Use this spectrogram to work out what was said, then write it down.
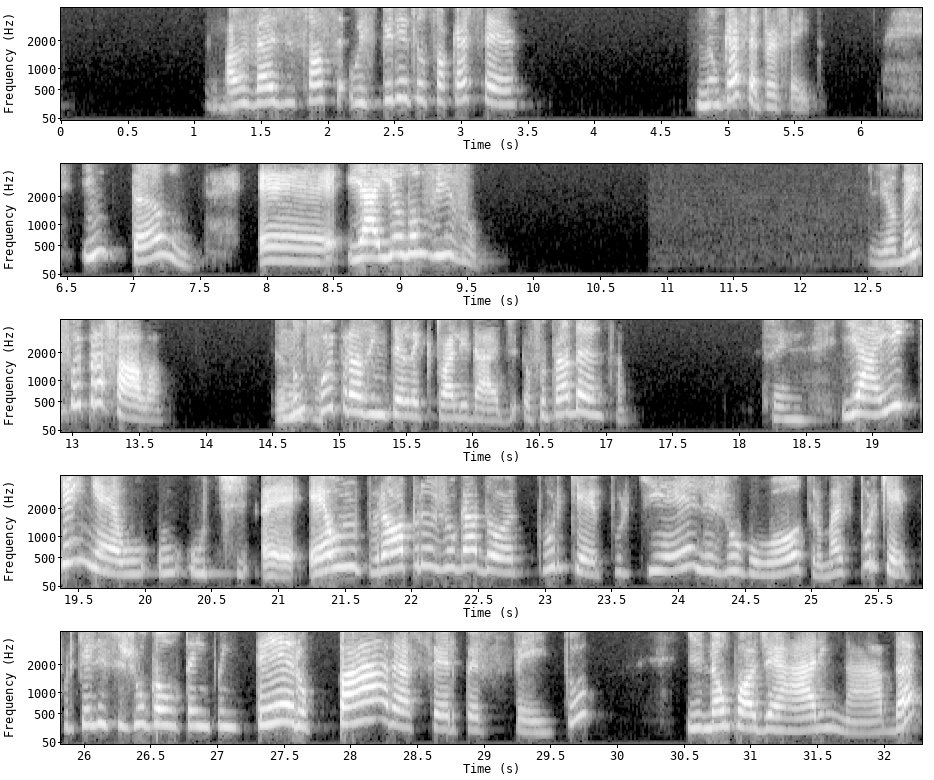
Uhum. Ao invés de só ser, o espírito só quer ser. Não quer ser perfeito. Então, é, e aí eu não vivo. E eu nem fui para fala. Eu uhum. não fui para a intelectualidade, eu fui para dança. Sim. E aí, quem é o, o, o é, é, o próprio julgador. Por quê? Porque ele julga o outro, mas por quê? Porque ele se julga o tempo inteiro para ser perfeito e não pode errar em nada,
